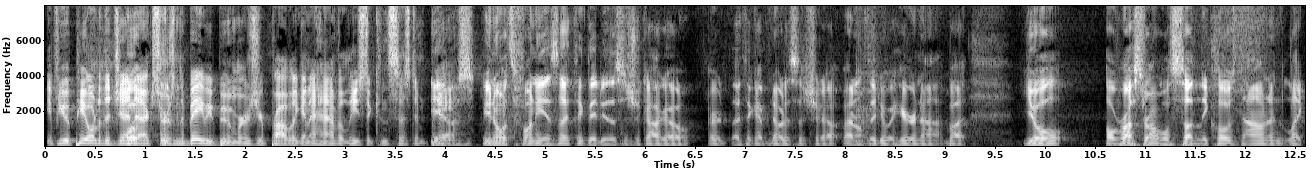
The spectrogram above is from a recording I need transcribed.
if you appeal to the Gen Well- Xers and the baby boomers, you're probably going to have at least a consistent Yeah. base. You know what's funny is I think they do this in Chicago, or I think I've noticed in Chicago. I don't know if they do it here or not, but you'll a restaurant will suddenly close down, and like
